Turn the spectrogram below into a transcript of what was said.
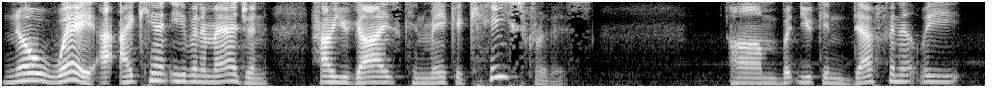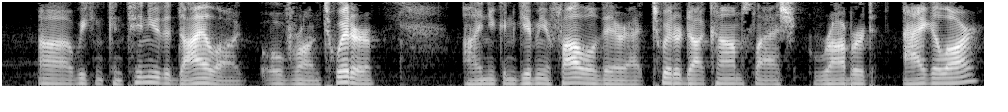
No way. I, I can't even imagine how you guys can make a case for this. Um, but you can definitely, uh, we can continue the dialogue over on Twitter. Uh, and you can give me a follow there at twitter.com slash Robert Aguilar.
